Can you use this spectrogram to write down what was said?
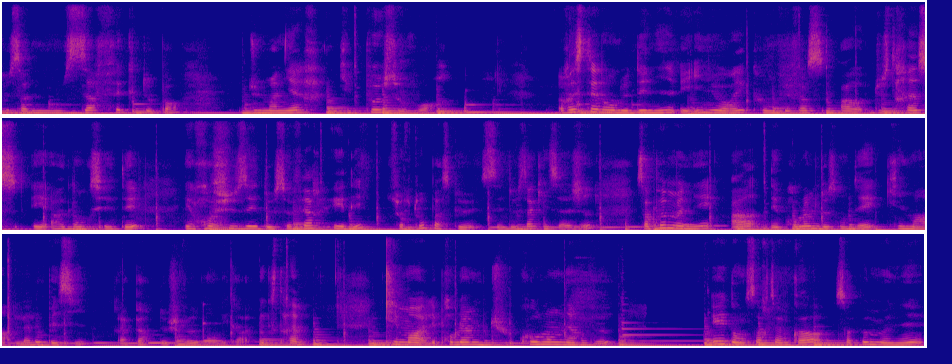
que ça ne nous affecte pas d'une manière qui peut se voir. Rester dans le déni et ignorer qu'on fait face à du stress et à de l'anxiété, et refuser de se faire aider, surtout parce que c'est de ça qu'il s'agit, ça peut mener à des problèmes de santé qui m'a l'alopécie, la perte de cheveux dans les cas extrêmes, qui m'a les problèmes du côlon nerveux, et dans certains cas, ça peut mener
